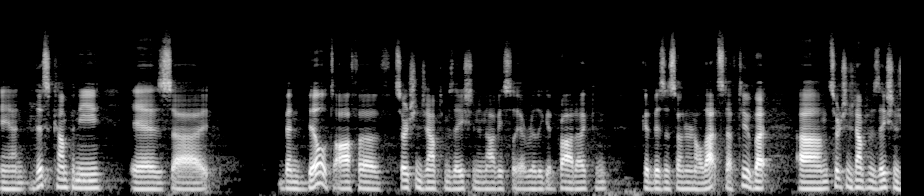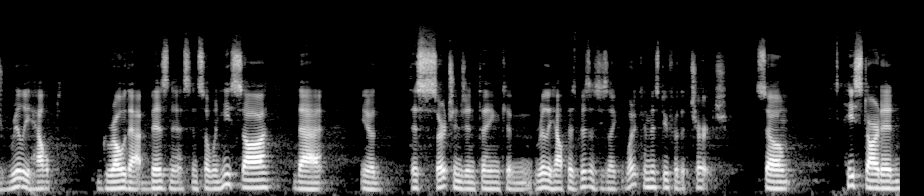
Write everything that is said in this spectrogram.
and this company is uh, been built off of search engine optimization, and obviously a really good product and good business owner and all that stuff too. But um, search engine optimization has really helped grow that business, and so when he saw that you know this search engine thing can really help his business, he's like, what can this do for the church? So he started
